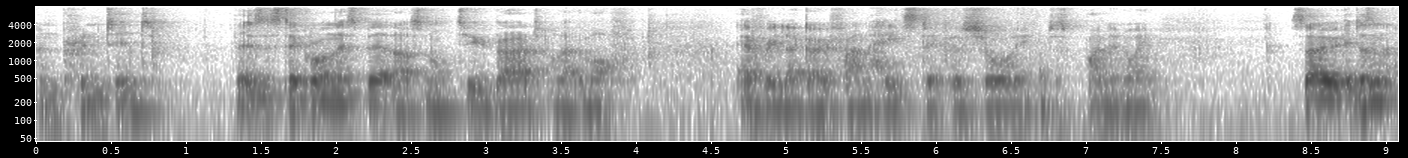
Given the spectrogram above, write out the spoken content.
and printed. There's a sticker on this bit, that's not too bad, I'll let them off. Every Lego fan hates stickers, surely, just find it annoying. So it doesn't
